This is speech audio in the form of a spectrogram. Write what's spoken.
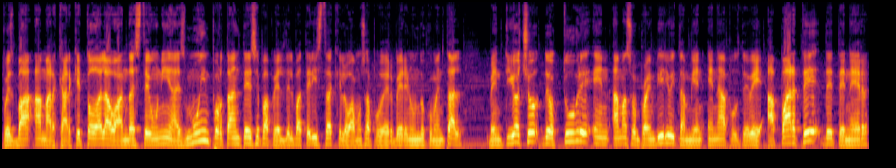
pues va a marcar que toda la banda esté unida. Es muy importante ese papel del baterista que lo vamos a poder ver en un documental 28 de octubre en Amazon Prime Video y también en Apple TV. Aparte de tener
